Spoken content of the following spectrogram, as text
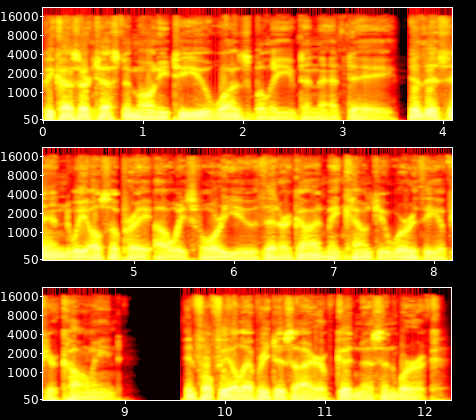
because our testimony to you was believed in that day. To this end we also pray always for you, that our God may count you worthy of your calling, and fulfill every desire of goodness and work,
